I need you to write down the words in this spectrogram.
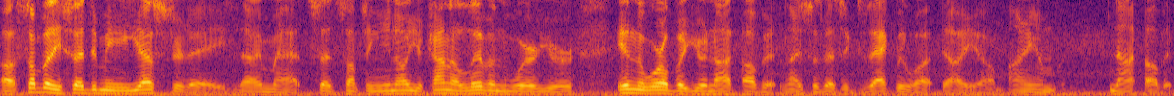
Uh, somebody said to me yesterday that I met, said something, you know, you're kind of living where you're in the world, but you're not of it. And I said, that's exactly what I am. I am not of it.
